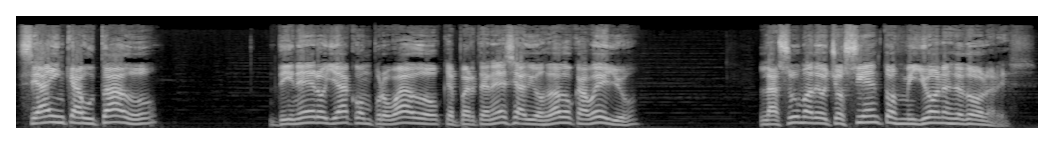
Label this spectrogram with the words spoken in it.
Se ha incautado dinero ya comprobado que pertenece a Diosdado Cabello, la suma de 800 millones de dólares,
